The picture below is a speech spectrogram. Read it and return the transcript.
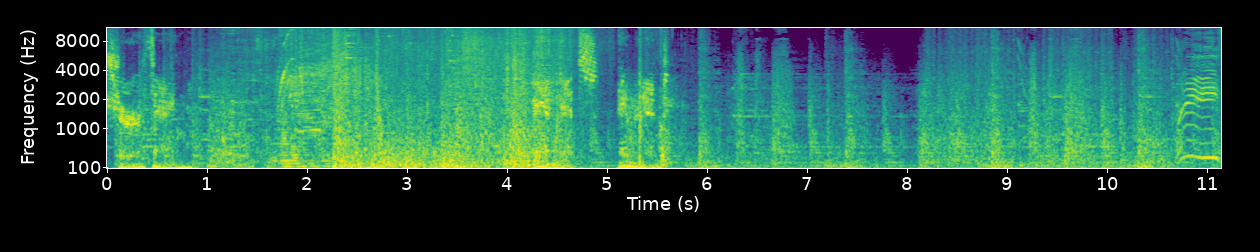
Sure thing. Bandits imminent. Please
